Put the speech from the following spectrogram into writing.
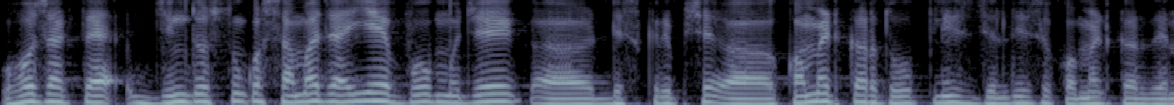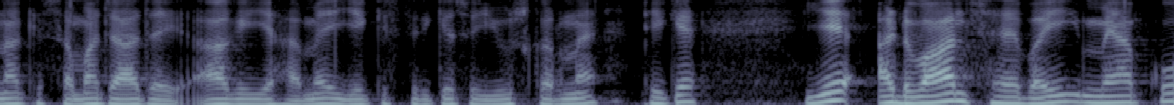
हो सकता है, जिन दोस्तों को समझ आई है, वो मुझे डिस्क्रिप्शन कमेंट कर दो। प्लीज़ जल्दी से कमेंट कर देना कि समझ आ जाए, आ गई है हमें, ये किस तरीके से यूज़ करना है, ठीक है? ये एडवांस है भाई। मैं आपको,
